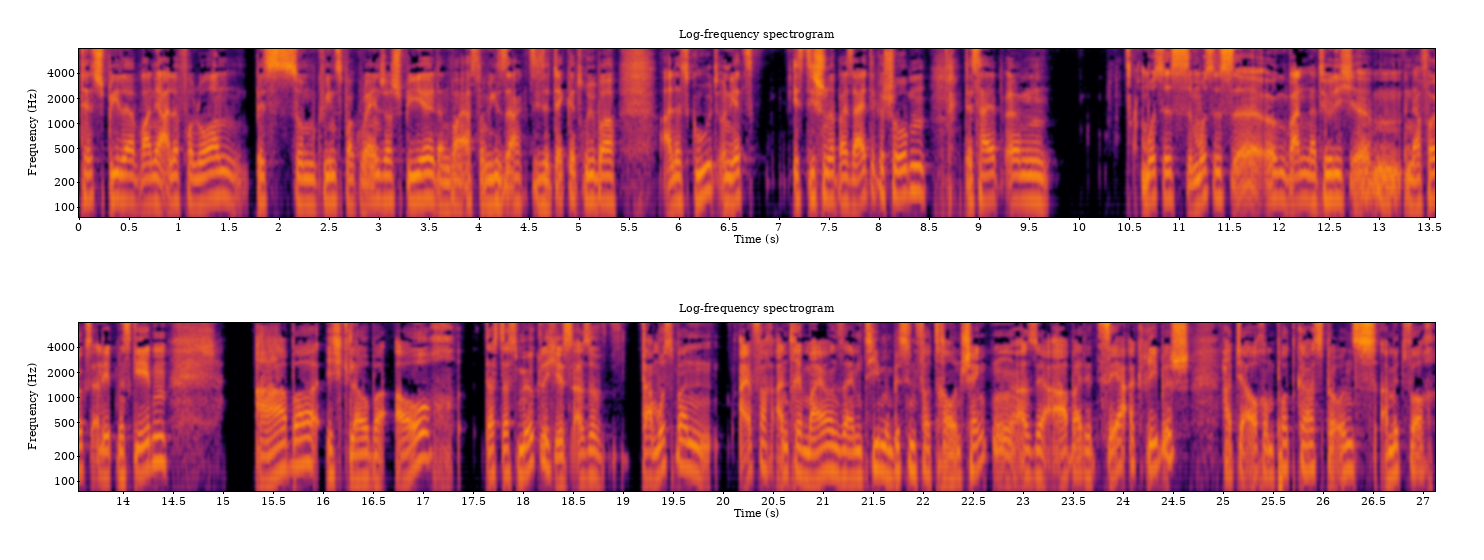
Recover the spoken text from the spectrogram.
Testspiele waren ja alle verloren bis zum Queens Park Rangers Spiel. Dann war erstmal, wie gesagt, diese Decke drüber, alles gut. Und jetzt ist die schon beiseite geschoben. Deshalb ähm, muss es, muss es äh, irgendwann natürlich ähm, ein Erfolgserlebnis geben. Aber ich glaube auch, dass das möglich ist. Also da muss man einfach André Meyer und seinem Team ein bisschen Vertrauen schenken. Also er arbeitet sehr akribisch, hat ja auch im Podcast bei uns am Mittwoch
